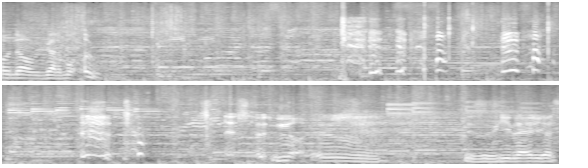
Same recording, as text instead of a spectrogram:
Oh no, we've got him. Oh. no, this is hilarious.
